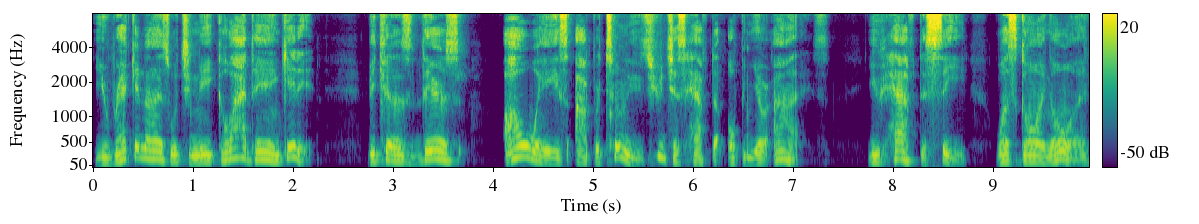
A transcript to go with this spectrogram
You recognize what you need, go out there and get it because there's always opportunities. You just have to open your eyes. You have to see what's going on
